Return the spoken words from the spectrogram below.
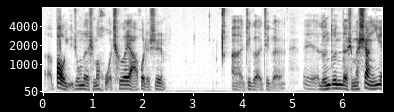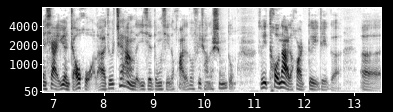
呃暴雨中的什么火车呀，或者是呃这个这个。呃，伦敦的什么上医院、下医院着火了，就是这样的一些东西，画的都非常的生动。所以透纳的画对这个呃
